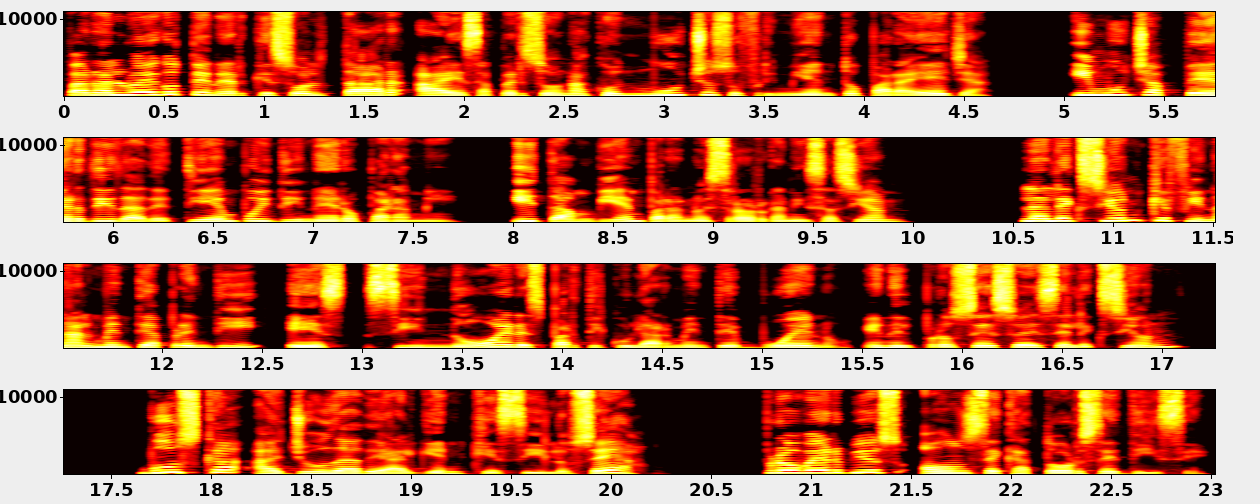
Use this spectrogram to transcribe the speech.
para luego tener que soltar a esa persona con mucho sufrimiento para ella y mucha pérdida de tiempo y dinero para mí, y también para nuestra organización. La lección que finalmente aprendí es si no eres particularmente bueno en el proceso de selección, busca ayuda de alguien que sí lo sea. Proverbios 11:14 dice,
